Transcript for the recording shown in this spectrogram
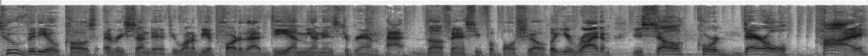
two video calls every Sunday. If you want to be a part of that, DM me on Instagram at the Fantasy Football Show. But you ride them. You sell Cordero high,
